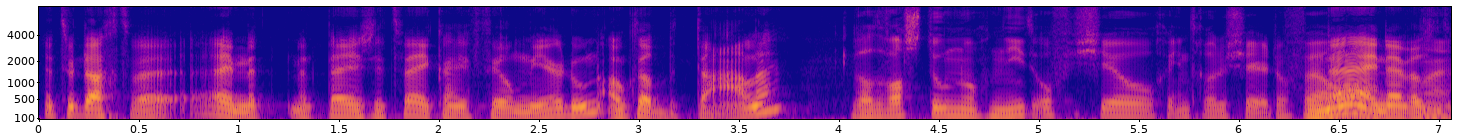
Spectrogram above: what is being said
En toen dachten we, hey, met, met PSD2 kan je veel meer doen, ook dat betalen. Dat was toen nog niet officieel geïntroduceerd, of wel? Nee, nee, was eh,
